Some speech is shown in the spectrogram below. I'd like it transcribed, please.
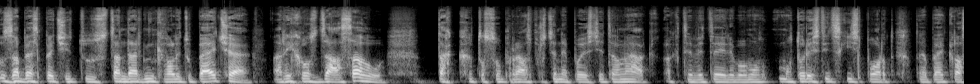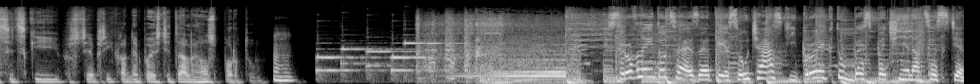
zabezpečit tu standardní kvalitu péče a rychlost zásahu, tak to jsou pro nás prostě nepojistitelné aktivity nebo motoristický sport, to je úplně klasický prostě příklad nepojistitelného sportu. Mm-hmm. Srovnej to CZ je součástí projektu Bezpečně na cestě,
